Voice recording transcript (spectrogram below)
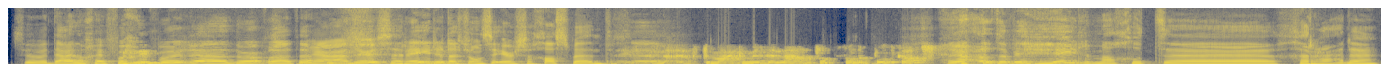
Zullen we daar nog even over eh, doorpraten? Ja, er is een reden dat je onze eerste gast bent. En, te maken met de naam, toch? Van de podcast. Ja, dat heb je helemaal goed eh, geraden.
